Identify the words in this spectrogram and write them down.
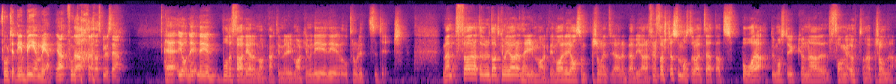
Fortsätt. Det är en BMW. Ja, fortsätt. Vad skulle du säga? Eh, jo, det, det är både fördelar och nackdelar med remarketing, men det är, det är otroligt dyrt. Men för att överhuvudtaget kunna göra den här remarketing, vad är det jag som personlig tränare behöver göra? För det första så måste du ha ett sätt att spåra. Du måste ju kunna fånga upp de här personerna.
